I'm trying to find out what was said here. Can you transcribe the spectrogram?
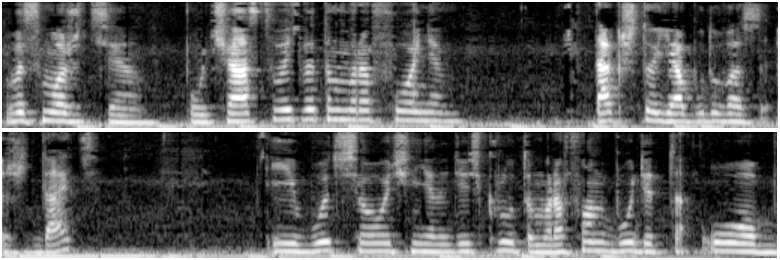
Вы сможете поучаствовать в этом марафоне. Так что я буду вас ждать. И будет все очень, я надеюсь, круто. Марафон будет об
